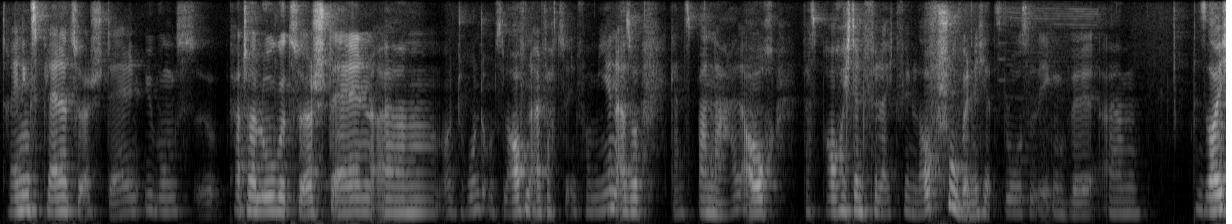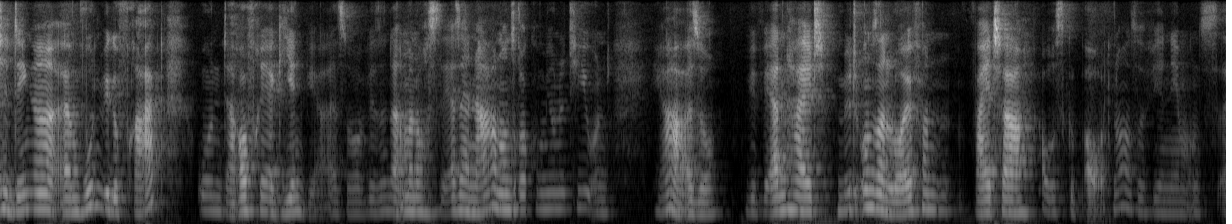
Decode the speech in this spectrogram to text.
Trainingspläne zu erstellen, Übungskataloge zu erstellen ähm, und rund ums Laufen einfach zu informieren. Also ganz banal auch, was brauche ich denn vielleicht für einen Laufschuh, wenn ich jetzt loslegen will? Ähm, solche Dinge ähm, wurden wir gefragt und darauf reagieren wir. Also wir sind da immer noch sehr, sehr nah an unserer Community und ja, also wir werden halt mit unseren Läufern weiter ausgebaut. Ne? Also wir nehmen uns, äh,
